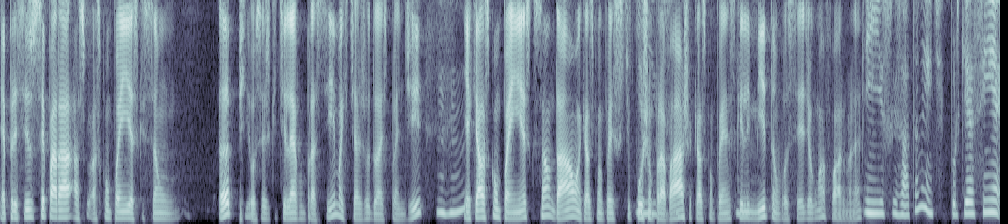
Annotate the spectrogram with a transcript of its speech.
é preciso separar as, as companhias que são up, ou seja, que te levam para cima, que te ajudam a expandir, Uhum. e aquelas companhias que são down, aquelas companhias que te puxam para baixo, aquelas companhias que limitam você de alguma forma, né? Isso, exatamente. Porque assim, é,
